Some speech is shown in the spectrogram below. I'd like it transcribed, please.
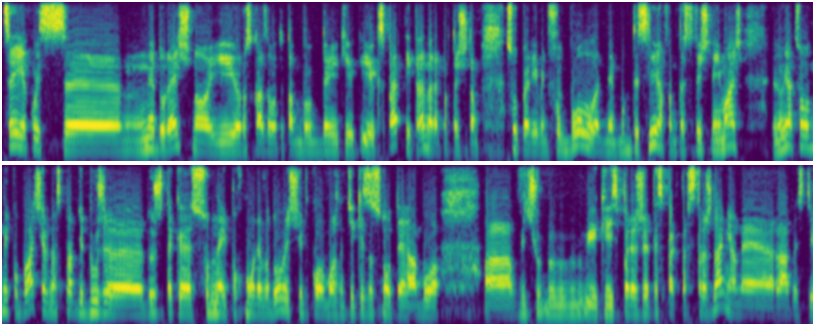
Це якось е, недоречно і розказувати там деякі і експерти, і тренери про те, що там супер рівень футболу, не Бундесліга, фантастичний матч. Ну я цього не побачив. Насправді дуже дуже таке сумне і похмуре видовище, від кого можна тільки заснути або а, відчу... якийсь пережити спектр страждання, а не радості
